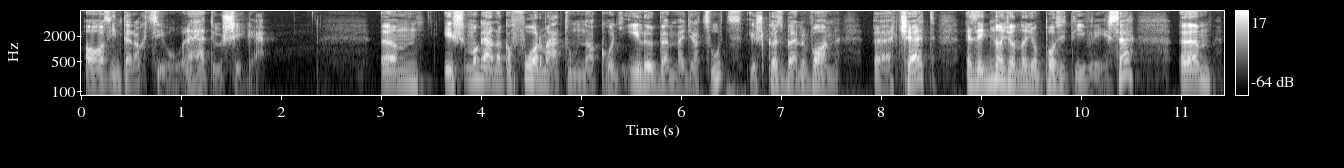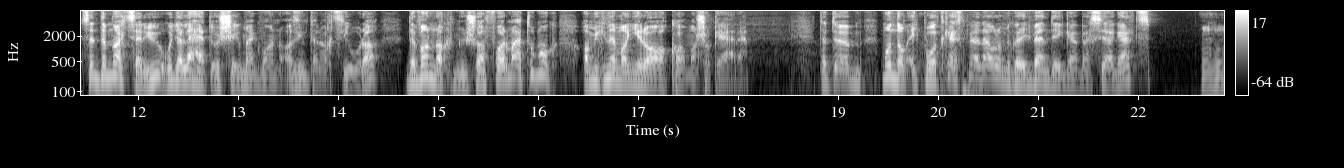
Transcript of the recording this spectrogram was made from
az interakció lehetősége. Öm, és magának a formátumnak, hogy élőben megy a cucc, és közben van chat, ez egy nagyon-nagyon pozitív része. Öm, szerintem nagyszerű, hogy a lehetőség megvan az interakcióra, de vannak műsorformátumok, amik nem annyira alkalmasak erre. Tehát öm, mondom, egy podcast például, amikor egy vendéggel beszélgetsz, uh-huh.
